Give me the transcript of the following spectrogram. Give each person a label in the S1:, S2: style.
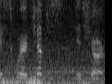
S1: Nice square chips. It's sharp.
